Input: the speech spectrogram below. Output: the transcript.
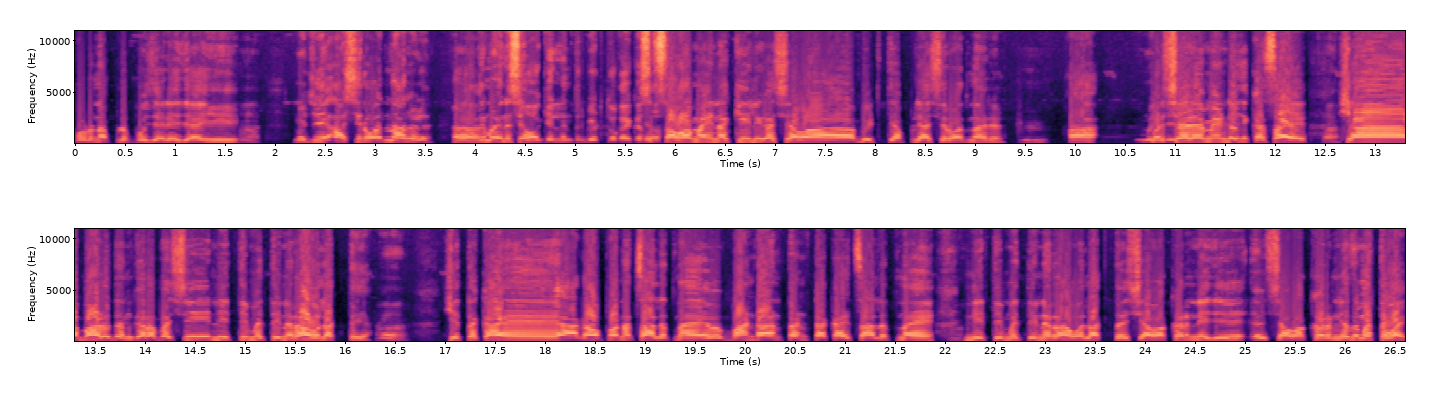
पडून आपलं पुजारी जे आहे हा. म्हणजे आशीर्वाद नारळ हा. किती महिने सेवा केल्यानंतर भेटतो काय कसं? सव्वा महिना केली का सेवा भेटते आपली आशीर्वाद नारळ हम्म. हा म्हणजे- बर शेळ्या मेंढ्याची कसं आहे हा. ह्या बाळू धनगरापाशी नीतिमत्तेनं राहावं लागतं हा. हे तर काय आगावपणा चालत नाही भांडण तंटा काय चालत नाही. नीतिमत्तेनं राहावं लागतं सेवा करण्याची सेवा करण्याचं महत्त्व आहे.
